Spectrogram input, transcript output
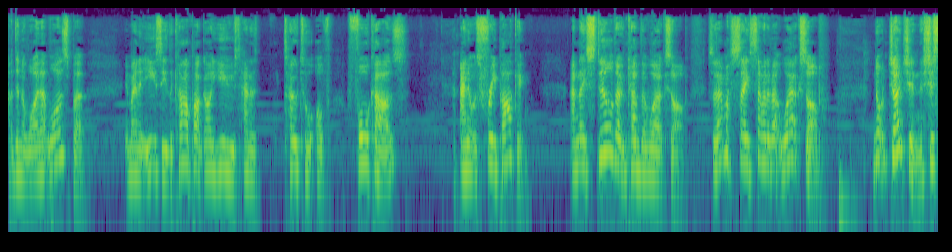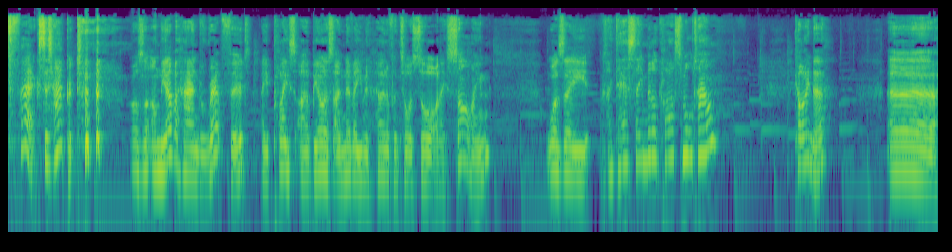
I don't know why that was, but it made it easy. The car park I used had a total of four cars, and it was free parking. And they still don't come to Worksop. So that must say something about Worksop. Not judging, it's just facts. This happened. on the other hand, Retford, a place I'll be honest I never even heard of until I saw it on a sign, was a would I dare say middle class small town? Kinda. Uh,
